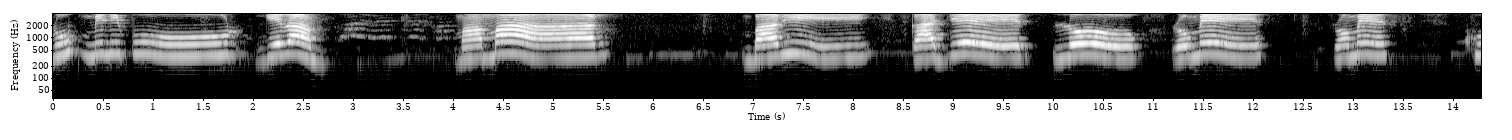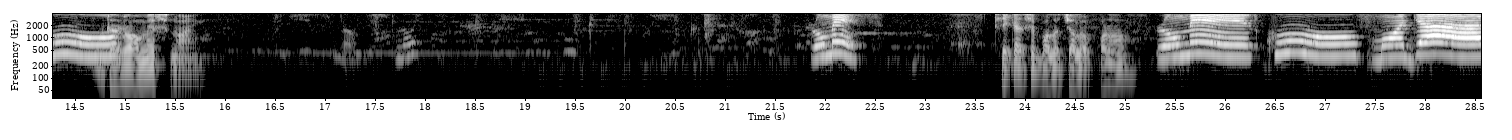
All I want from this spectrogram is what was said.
রূপমিনীপুর গেলাম। মামার বাড়ি কাজের লোক রমেশ রমেশ খুব ওটা রমেশ নয়। রমেশ। ঠিক আছে বলো চলো পড়ো রমেশ খুব মজার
